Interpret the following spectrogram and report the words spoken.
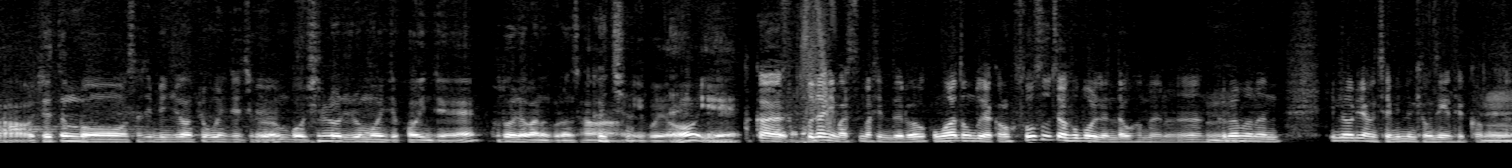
자, 어쨌든 뭐, 사실 민주당 쪽은 이제 지금 뭐 힐러리로 뭐 이제 거의 이제 굳어져가는 그런 상황이고요. 예. 아까 소장님 말씀하신 대로 공화당도 약간 소수자 후보를 낸다고 하면은 그러면은 힐러리랑 재밌는 경쟁이 될 겁니다.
